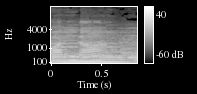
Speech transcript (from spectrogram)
हमारी ना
